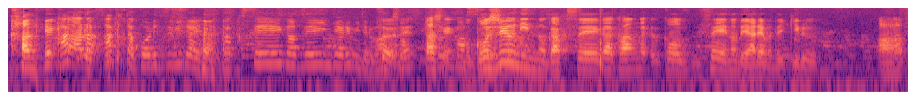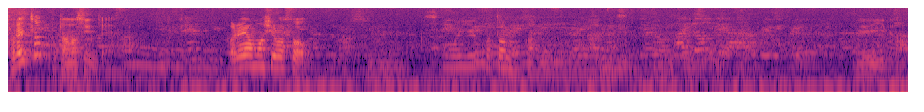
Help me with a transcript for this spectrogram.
金があるってとこ。秋田秋田公立美大で学生が全員でやるみたいなワそうよークショップね。確かに。もう50人の学生が考えこうせーのでやればできる。ああそれちょっと楽しいんじゃないですか。これ面白そうそういうことも可能なんですよえいいな。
